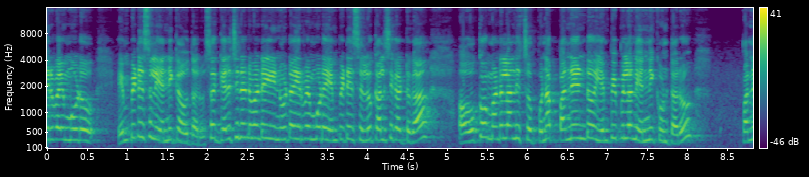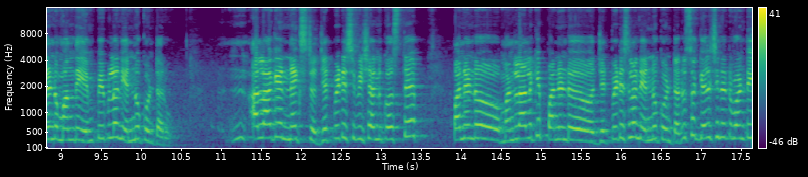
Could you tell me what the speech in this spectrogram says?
ఇరవై మూడు ఎంపీటీసీలు ఎన్నిక అవుతారు. సో గెలిచినటువంటి ఈ నూట ఇరవై మూడు ఎంపీటీసీలు కలిసికట్టుగా ఒక్కో మండలాన్ని చొప్పున పన్నెండు ఎంపీపీలను ఎన్నుకుంటారు. పన్నెండు మంది ఎంపీపీలను ఎన్నుకుంటారు. అలాగే నెక్స్ట్ జెడ్పీటీసీ విషయానికి వస్తే పన్నెండు మండలాలకి పన్నెండు జెడ్పీటీసీలను ఎన్నుకుంటారు. సో గెలిచినటువంటి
